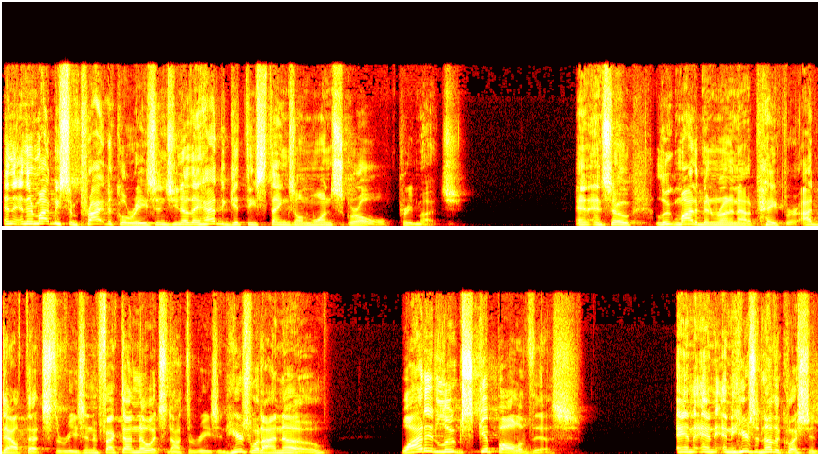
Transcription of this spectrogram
And, and there might be some practical reasons. You know, they had to get these things on one scroll, pretty much. And, and so Luke might have been running out of paper. I doubt that's the reason. In fact, I know it's not the reason. Here's what I know why did Luke skip all of this? And, and, and here's another question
